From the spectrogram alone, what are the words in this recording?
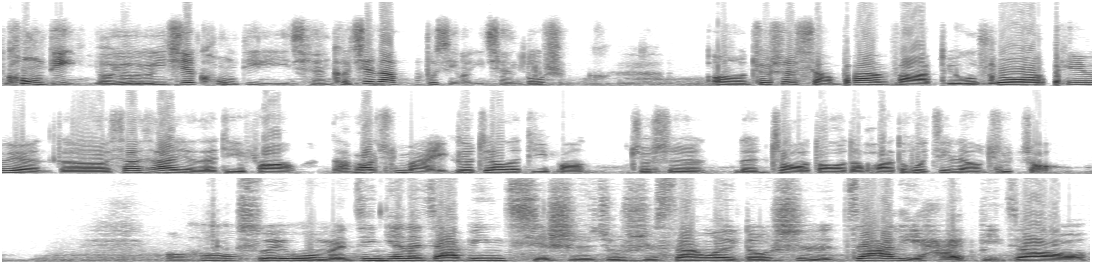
空地有有有一些空地，以前可现在不行了。以前都是，嗯，就是想办法，比如说偏远的乡下一点的地方，哪怕去买一个这样的地方，就是能找到的话，都会尽量去找。哦，所以我们今天的嘉宾其实就是三位都是家里还比较，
